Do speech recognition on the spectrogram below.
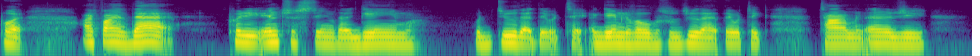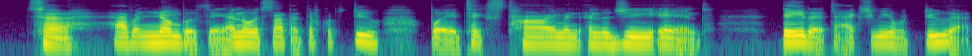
but I find that pretty interesting that a game would do that. They would take a game developers would do that. They would take time and energy to have a number thing. I know it's not that difficult to do, but it takes time and energy and data to actually be able to do that.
